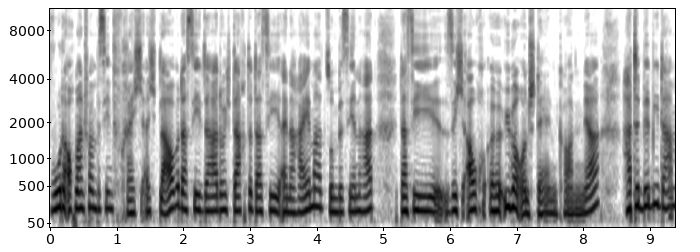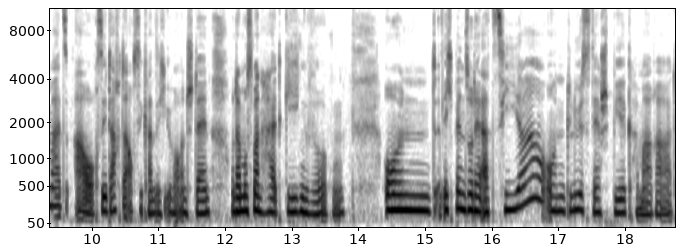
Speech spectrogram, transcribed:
wurde auch manchmal ein bisschen frech. Ich glaube, dass sie dadurch dachte, dass sie eine Heimat so ein bisschen hat, dass sie sich auch äh, über uns stellen kann, ja. Hatte Bibi damals auch. Sie dachte auch, sie kann sich über uns stellen. Und da muss man halt gegenwirken. Und ich bin so der Erzieher und Lü ist der Spielkamerad.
